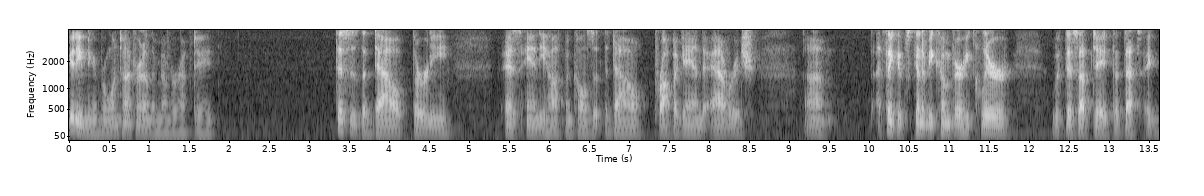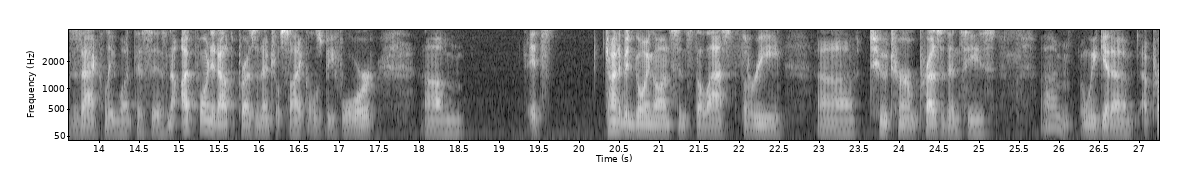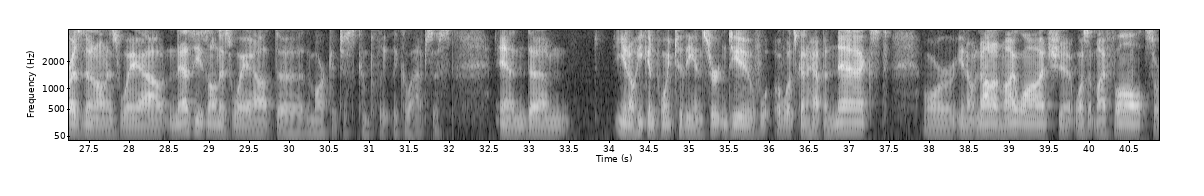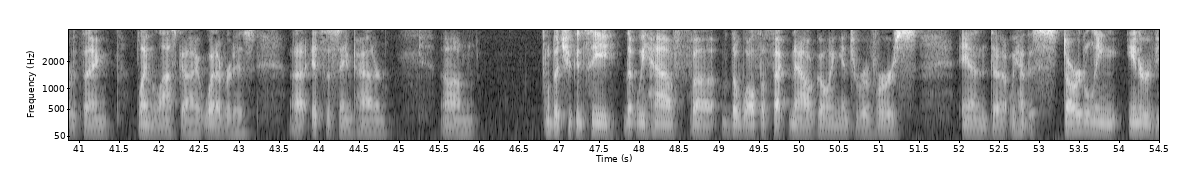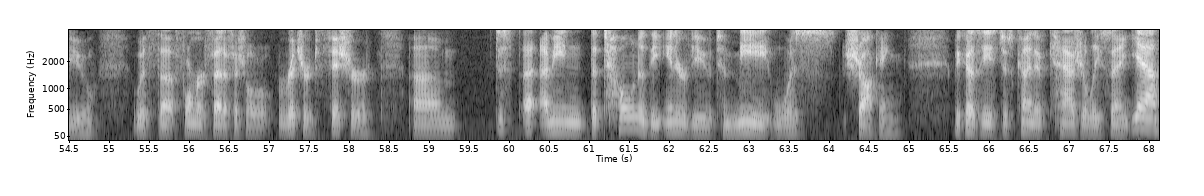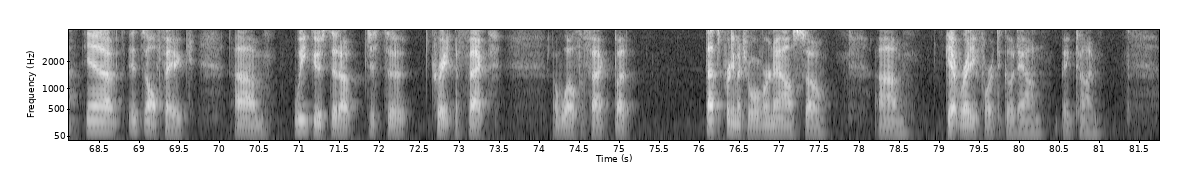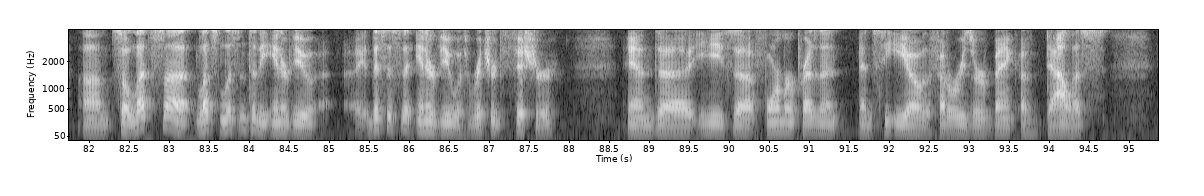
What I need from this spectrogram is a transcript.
Good evening, everyone. Time for another member update. This is the Dow 30, as Andy Hoffman calls it, the Dow propaganda average. Um, I think it's going to become very clear with this update that that's exactly what this is. Now, I pointed out the presidential cycles before. Um, it's kind of been going on since the last three uh, two term presidencies. Um, we get a, a, president on his way out, and as he's on his way out, uh, the market just completely collapses. And, um, you know, he can point to the uncertainty of, w- of what's going to happen next, or, you know, not on my watch, it wasn't my fault, sort of thing. Blame the last guy, whatever it is. Uh, it's the same pattern. Um, but you can see that we have uh, the wealth effect now going into reverse. And uh, we have this startling interview with uh, former Fed official Richard Fisher. Um, just, I mean, the tone of the interview to me was shocking because he's just kind of casually saying, Yeah, yeah, it's all fake. Um, we goosed it up just to create an effect, a wealth effect, but that's pretty much over now. So um, get ready for it to go down big time. Um, so let's uh, let's listen to the interview. This is an interview with Richard Fisher, and uh, he's a former president and CEO of the Federal Reserve Bank of Dallas.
